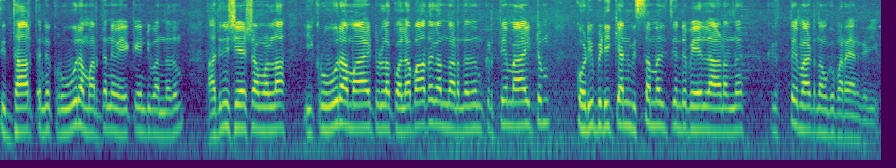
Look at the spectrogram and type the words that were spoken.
സിദ്ധാർത്ഥന് ക്രൂരമർദ്ദനം ഏൽക്കേണ്ടി വന്നതും. അതിനുശേഷമുള്ള ഈ ക്രൂരമായിട്ടുള്ള കൊലപാതകം നടന്നതും കൃത്യമായിട്ടും കൊടി പിടിക്കാൻ വിസമ്മതിച്ചതിന്റെ പേരിലാണെന്ന് കൃത്യമായിട്ട് നമുക്ക് പറയാൻ കഴിയും.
